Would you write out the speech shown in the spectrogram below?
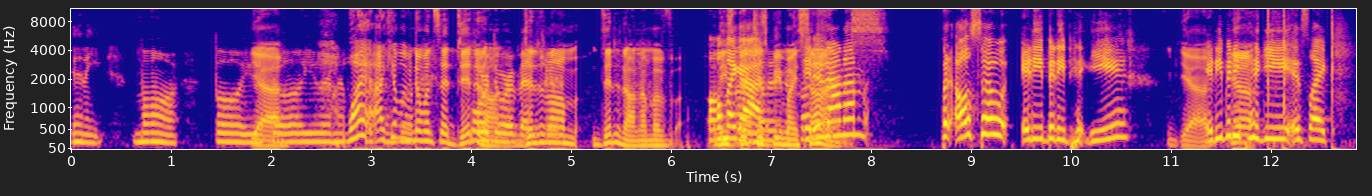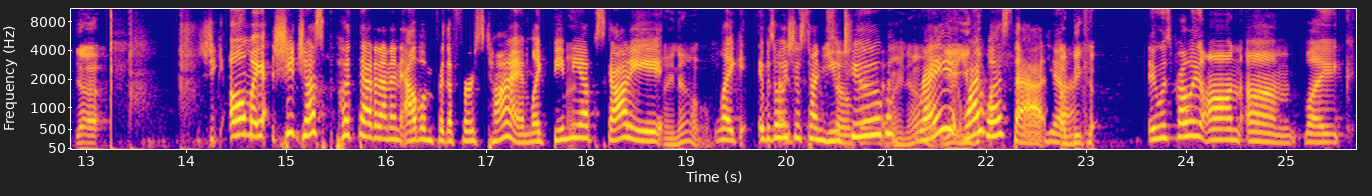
Any more for you? Yeah. for you in a Why? I can't believe no one said did it Four on Door him. Did it on did it on him of Oh my bitches God. be my Did it on him? But also, Itty Bitty Piggy. Yeah. Itty Bitty yeah, Piggy is like Yeah. She. Oh my god, she just put that on an album for the first time. Like "Beam Me Up, Scotty." I know. Like it was always just on YouTube, good. I know. right? Yeah, you Why could- was that? Yeah, Uh, because it was probably on um like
